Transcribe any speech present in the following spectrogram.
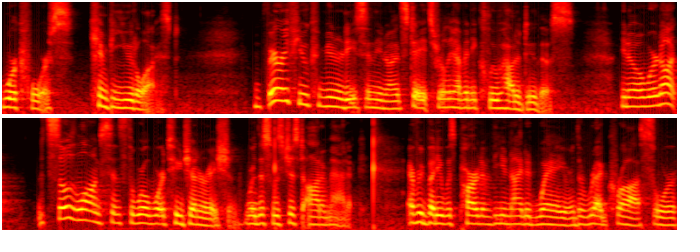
workforce can be utilized. Very few communities in the United States really have any clue how to do this. You know, we're not, it's so long since the World War II generation where this was just automatic everybody was part of the United Way or the Red Cross or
